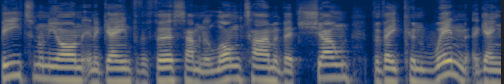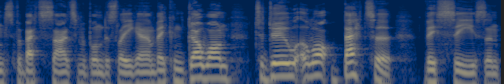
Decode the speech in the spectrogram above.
beaten Union in a game for the first time in a long time, and they've shown that they can win against the better sides of the Bundesliga, and they can go on to do a lot better this season.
